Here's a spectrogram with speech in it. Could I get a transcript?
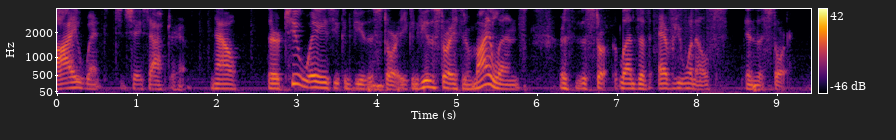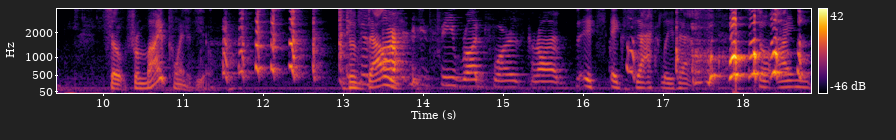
I went to chase after him. Now, there are two ways you can view this story. You can view the story through my lens or through the sto- lens of everyone else in the store. So, from my point of view, the value see Run Forrest Run. it's exactly that. So I'm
